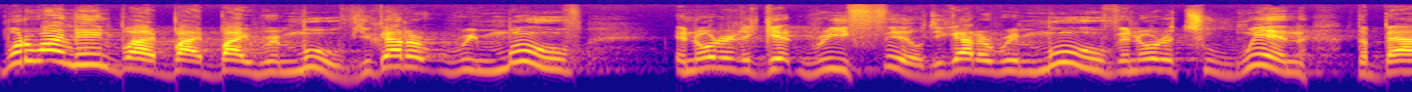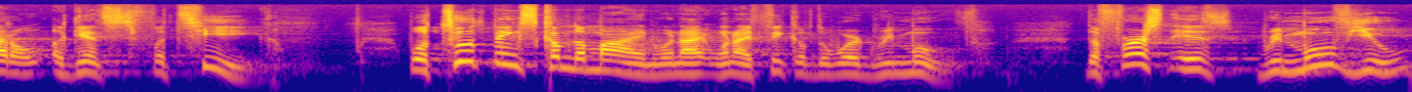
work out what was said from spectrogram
What do I mean by, by, by remove? You got to remove in order to get refilled, you got to remove in order to win the battle against fatigue. Well, two things come to mind when I, when I think of the word remove. The first is remove you,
